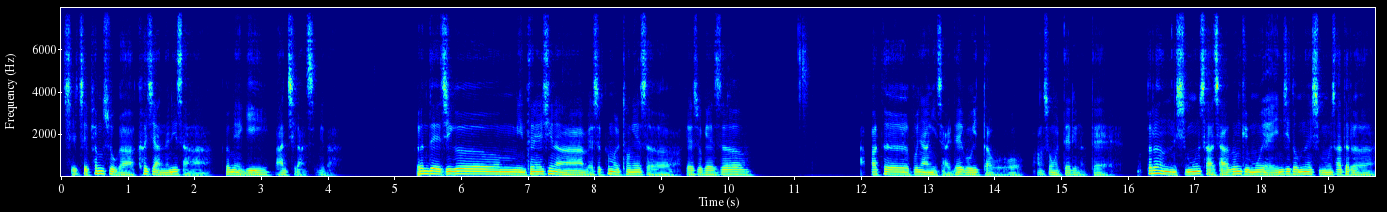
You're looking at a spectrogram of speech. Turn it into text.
실제 평수가 크지 않는 이상 금액이 많지가 않습니다. 그런데 지금 인터넷이나 매스컴을 통해서 계속해서 아파트 분양이 잘 되고 있다고 방송을 때리는데 그런 신문사 작은 규모의 인지도 없는 신문사들은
